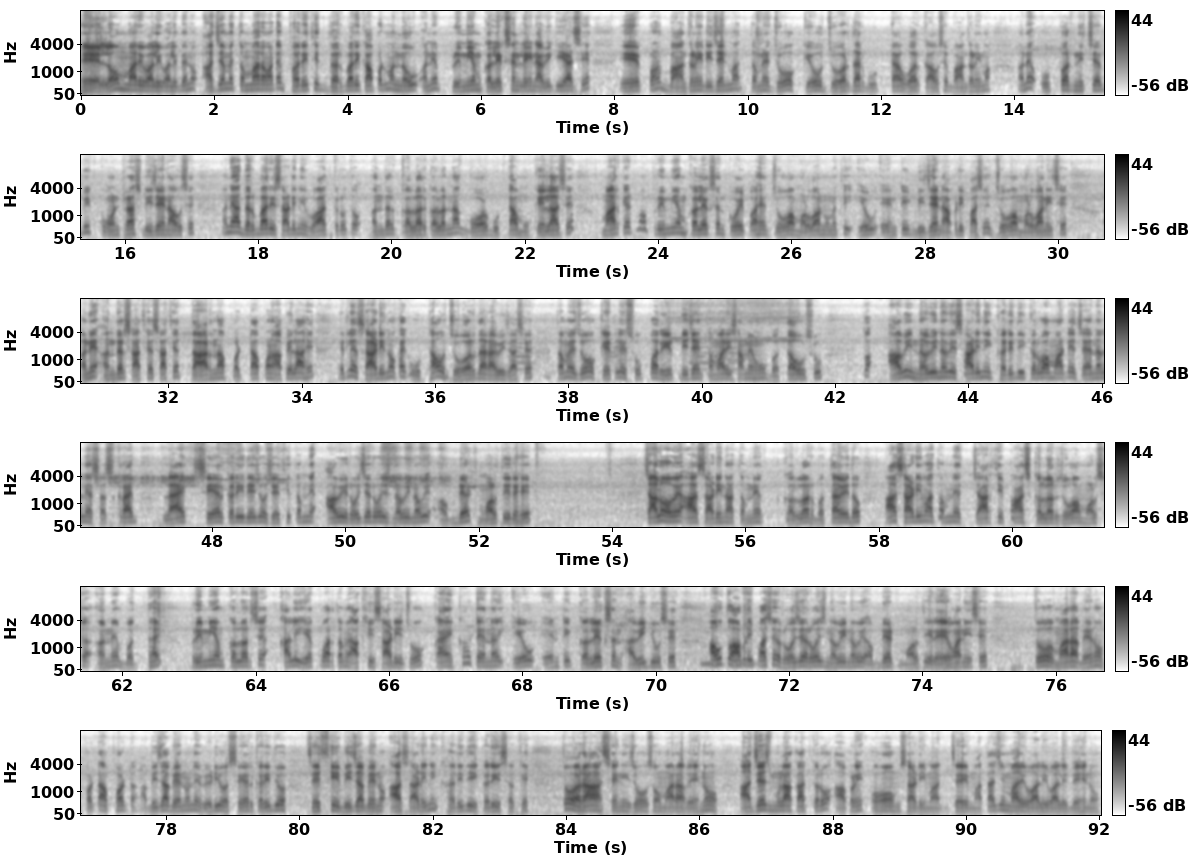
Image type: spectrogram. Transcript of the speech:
Hello, મારી વાલી વાલી બહેનો. આજે અમે તમારા માટે ફરીથી દરબારી કાપડમાં નવું અને પ્રીમિયમ કલેક્શન લઈને આવી ગયા છે. એ પણ બાંધણી ડિઝાઇનમાં. તમે જુઓ કેવું જોરદાર બુટ્ટા વર્ક આવશે બાંધણીમાં. અને ઉપર નીચે બી કોન્ટ્રાસ્ટ ડિઝાઇન આવશે. અને આ દરબારી સાડીની વાત કરું તો અંદર કલર કલરના ગોળ બુટ્ટા મૂકેલા છે. માર્કેટમાં પ્રીમિયમ કલેક્શન કોઈ પાસે જોવા મળવાનું નથી, એવું એન્ટિક ડિઝાઇન આપણી પાસે જોવા મળવાની છે અને અંદર સાથે સાથે તારના પટ્ટા પણ આપેલા છે. એટલે સાડીનો કંઈક ઉઠાવ જોરદાર આવી જશે. તમે જો કેટલી સુપર હિટ ડિઝાઇન તમારી સામે હું બતાવું છું. તો આવી નવી નવી સાડીની ખરીદી કરવા માટે ચેનલને સબસ્ક્રાઈબ લાઇક શેર કરી દેજો, જેથી તમને આવી રોજે રોજ નવી નવી અપડેટ મળતી રહે. ચાલો હવે આ સાડીના તમને કલર બતાવી દઉં. આ સાડીમાં તમને ચારથી પાંચ કલર જોવા મળશે અને બધાય પ્રીમિયમ કલર છે. ખાલી એકવાર તમે આખી સાડી જો કાંઈ ઘટે નહીં. એવું એન્ટિક કલેક્શન આવી ગયું છે. આવું તો આપણી પાસે રોજે રોજ નવી નવી અપડેટ મળતી રહેવાની છે. તો મારા બહેનો, ફટાફટ આ બીજા બહેનોને વીડિયો શેર કરી દો જેથી બીજા બહેનો આ સાડીની ખરીદી કરી શકે. તો રાહ શેની જોવો છો મારા બહેનો? આજે જ મુલાકાત કરો આપણી ઓમ સાડીમાં. જય માતાજી, મારી વાલી વાલી બહેનો.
